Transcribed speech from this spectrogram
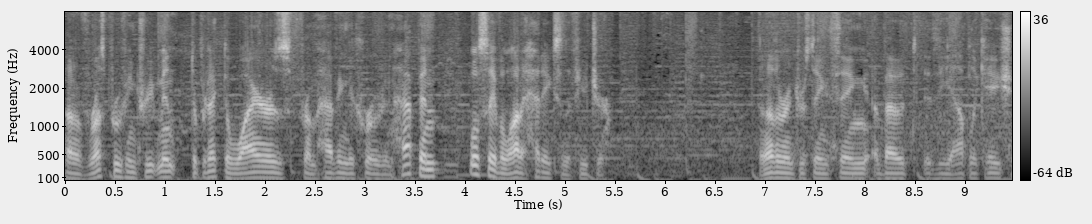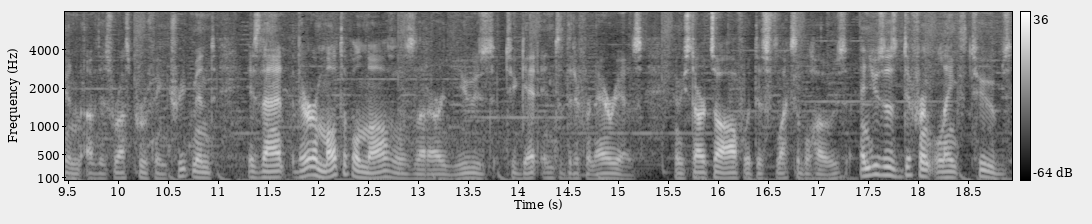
of rust-proofing treatment to protect the wires from having the corrosion happen will save a lot of headaches in the future. Another interesting thing about the application of this rust-proofing treatment is that there are multiple nozzles that are used to get into the different areas. And he starts off with this flexible hose and uses different length tubes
